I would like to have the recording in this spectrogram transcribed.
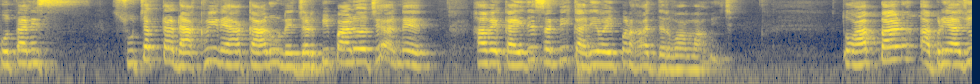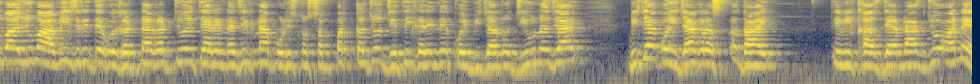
પોતાની સૂચકતા દાખવીને આ કાળુને ઝડપી પાડ્યો છે અને હવે કાયદેસરની કાર્યવાહી પણ હાથ ધરવામાં આવી છે. તો આપ પણ આપણી આજુબાજુમાં આવી જ રીતે કોઈ ઘટના ઘટતી હોય ત્યારે નજીકના પોલીસનો સંપર્ક કરજો, જેથી કરીને કોઈ બીજાનો જીવ ન જાય, બીજા કોઈ ઇજાગ્રસ્ત થાય તેવી ખાસ ધ્યાન રાખજો અને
